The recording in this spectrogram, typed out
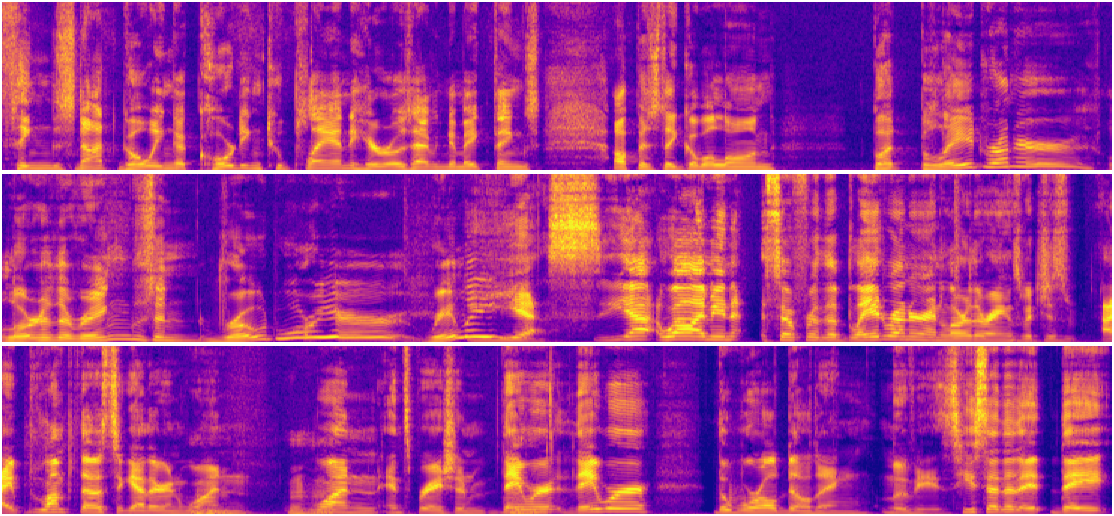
things not going according to plan, heroes having to make things up as they go along. But Blade Runner, Lord of the Rings, and Road Warrior, really? Yes. Yeah. Well, I mean, so for the Blade Runner and Lord of the Rings, which is I lumped those together in one mm-hmm. mm-hmm. one inspiration. They mm-hmm. were they were the world building movies. He said that they, they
